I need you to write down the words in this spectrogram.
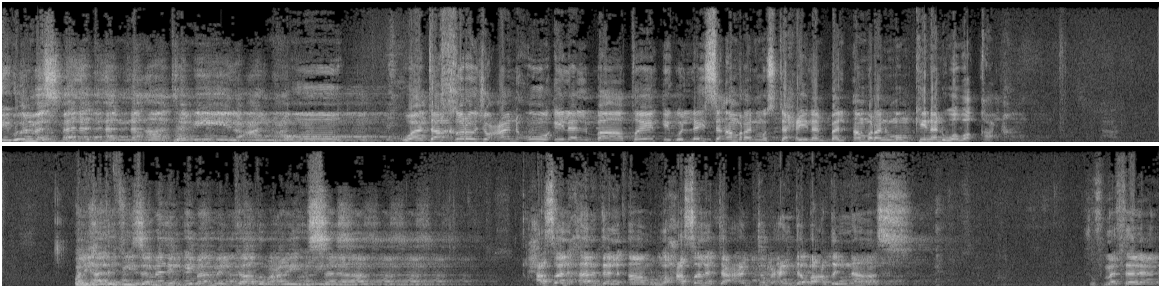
يقول مسألة أنها تميل عنه وتخرج عنه إلى الباطل. يقول ليس أمرا مستحيلا بل أمرا ممكنا ووقع. ولهذا في زمن الإمام الكاظم عليه السلام حصل هذا الأمر وحصل تعجب عند بعض الناس. شوف مثلا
